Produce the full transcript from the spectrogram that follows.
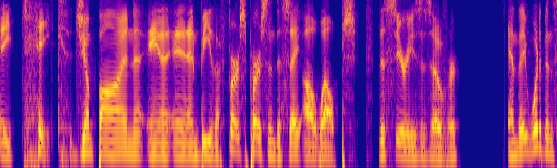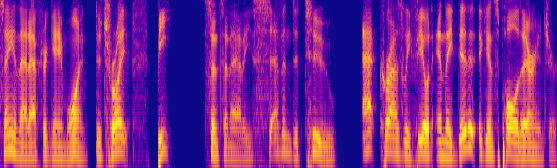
a take, jump on and, and be the first person to say, oh, well, psh, this series is over. And they would have been saying that after game one. Detroit beat Cincinnati 7 to 2 at Crosley Field, and they did it against Paul Derringer,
